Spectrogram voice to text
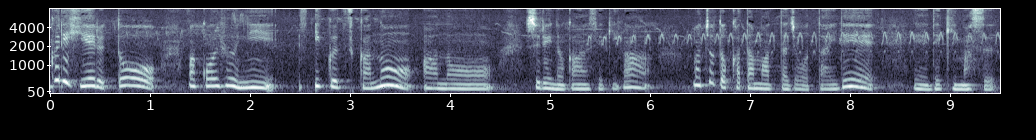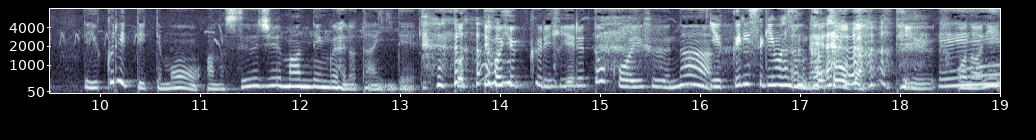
くり冷えると、まあ、こういうふうにいくつかのあの種類の岩石がまあ、ちょっと固まった状態で、えー、できます。でゆっくりって言ってもあの数十万年ぐらいの単位で とってもゆっくり冷えるとこういうふうなゆっくりすぎますね花崗岩っていう ものに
